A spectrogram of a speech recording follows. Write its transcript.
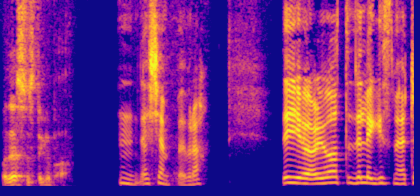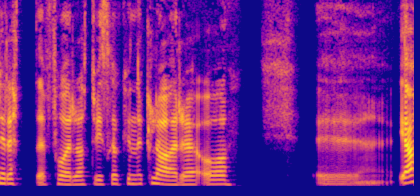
Og det syns jeg er bra. Mm, det er kjempebra. Det gjør jo at det legges mer til rette for at vi skal kunne klare å Uh, ja,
